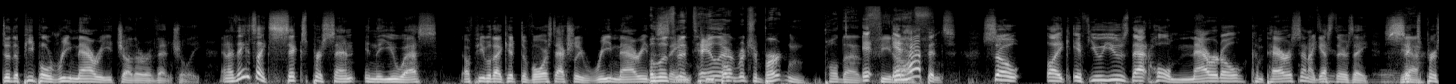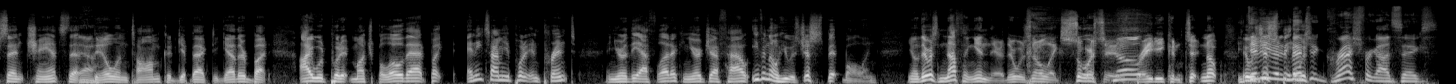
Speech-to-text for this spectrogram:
do the people remarry each other eventually? And I think it's like 6% in the U.S. of people that get divorced actually remarry the Elizabeth same Taylor people. and Richard Burton pulled that It, feed it off. happens. So, like, if you use that whole marital comparison, I guess there's a 6% chance that Yeah. Bill and Tom could get back together, but I would put it much below that. But anytime you put it in print and you're the athletic and you're Jeff Howe, even though he was just spitballing, you know, there was nothing in there. There was no, like, sources. No. Brady can. no, it He was didn't just. even it was- mention Gresh for God's sakes.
